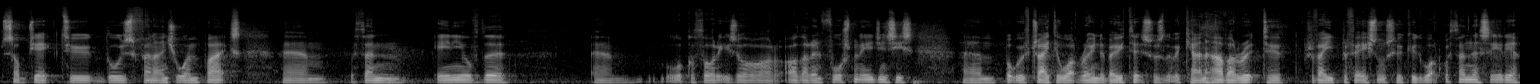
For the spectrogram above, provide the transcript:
subject to those financial impacts um, within any of the um, local authorities or other enforcement agencies. Um, but we've tried to work round about it so that we can have a route to provide professionals who could work within this area.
